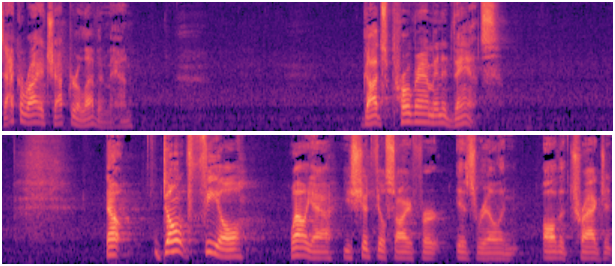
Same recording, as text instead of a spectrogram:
Zechariah chapter 11, man. God's program in advance. Now, don't feel, well, yeah, you should feel sorry for Israel and all the tragic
